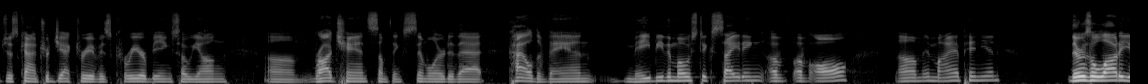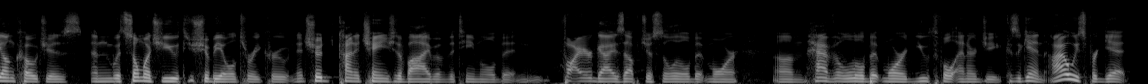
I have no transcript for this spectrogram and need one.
just kind of trajectory of his career being so young. Um, Rod Chance, something similar to that. Kyle Devan, maybe the most exciting of of all, um, in my opinion. There's a lot of young coaches, and with so much youth, you should be able to recruit, and it should kind of change the vibe of the team a little bit and fire guys up just a little bit more um, have a little bit more youthful energy. Because again, I always forget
